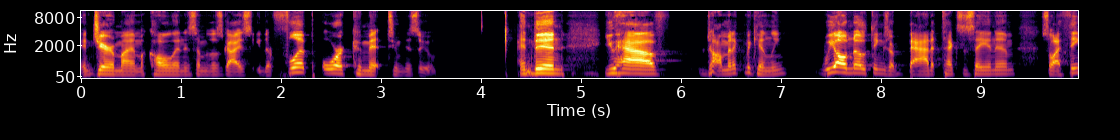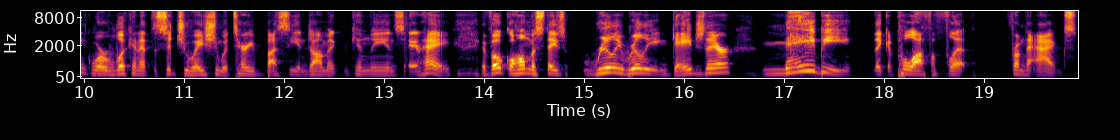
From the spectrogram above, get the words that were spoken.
and Jeremiah McClellan and some of those guys either flip or commit to Mizzou. And then you have Dominic McKinley, we all know things are bad at Texas A&M. So I think we're looking at the situation with Terry Bussey and Dominic McKinley and saying, hey, if Oklahoma stays really, really engaged there, maybe they could pull off a flip from the Ags.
